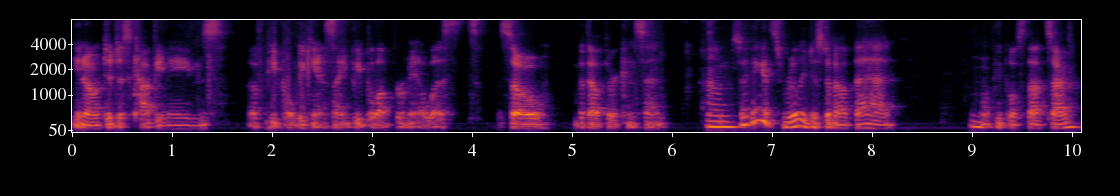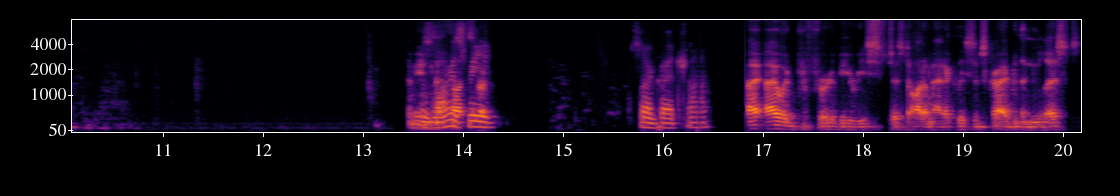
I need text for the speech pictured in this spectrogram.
you know, to just copy names of people. We can't sign people up for mail lists. So without their consent. Um, so I think it's really just about that, what people's thoughts are. I mean, As long as thoughts are- we, sorry, go ahead, Sean. I, I would prefer to be re- just automatically subscribed to the new list.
